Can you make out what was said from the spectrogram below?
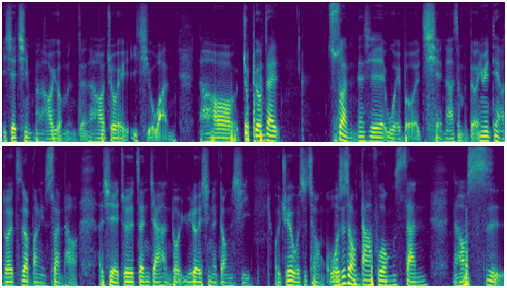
一些亲朋好友们的，然后就会一起玩，然后就不用再。算那些微博的钱啊什么的，因为电脑都会自动帮你算好，而且就是增加很多娱乐性的东西。我觉得我是从我是从大富翁三，然后四，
